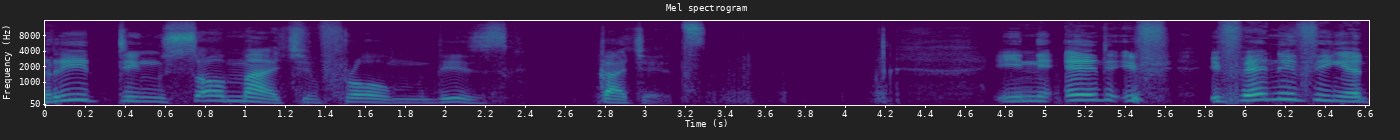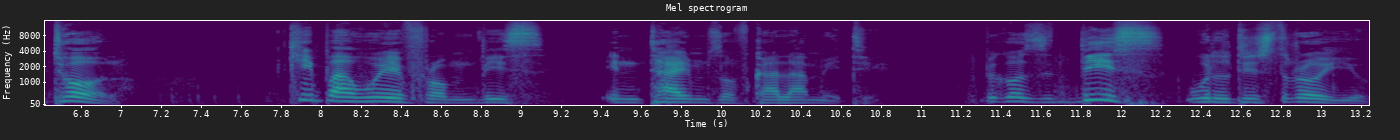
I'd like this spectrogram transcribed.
reading so much from these gadgets. In any, if, if anything at all, keep away from this in times of calamity because this will destroy you.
